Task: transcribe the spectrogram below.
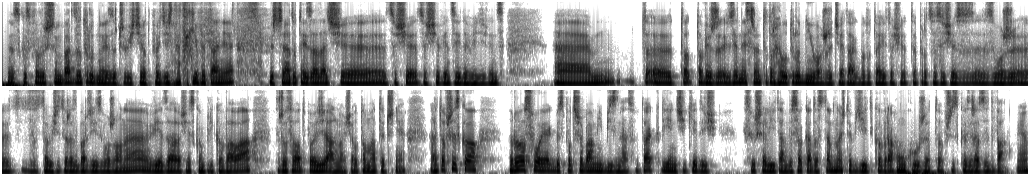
W związku z powyższym bardzo trudno jest oczywiście odpowiedzieć na takie pytanie. Jeszcze trzeba tutaj zadać, e, coś się, coś się więcej dowiedzieć, więc to, to, to wiesz, z jednej strony to trochę utrudniło życie, tak, bo tutaj to się, te procesy się złoży, zostały się coraz bardziej złożone, wiedza się skomplikowała, wzrosła odpowiedzialność automatycznie, ale to wszystko rosło jakby z potrzebami biznesu, tak, klienci kiedyś słyszeli tam wysoka dostępność, to widzieli tylko w rachunku, że to wszystko jest razy dwa, nie?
